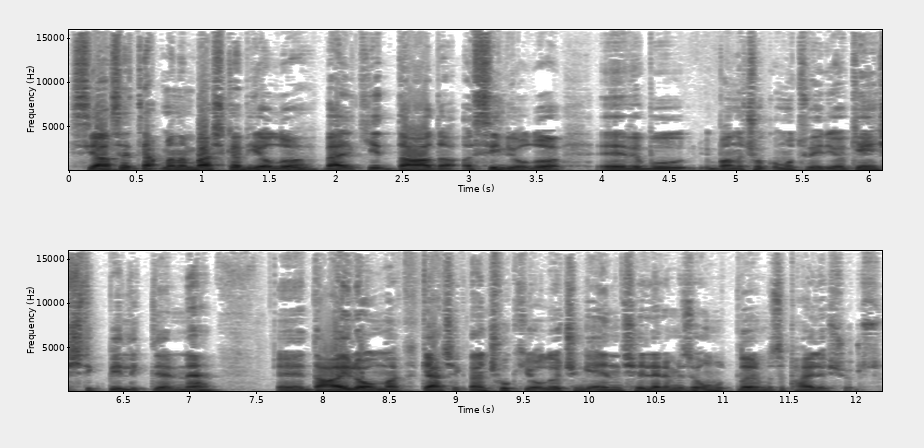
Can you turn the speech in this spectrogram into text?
Siyaset yapmanın başka bir yolu belki daha da asil yolu e, ve bu bana çok umut veriyor. Gençlik birliklerine e, dahil olmak gerçekten çok iyi oluyor. Çünkü endişelerimizi, umutlarımızı paylaşıyoruz.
